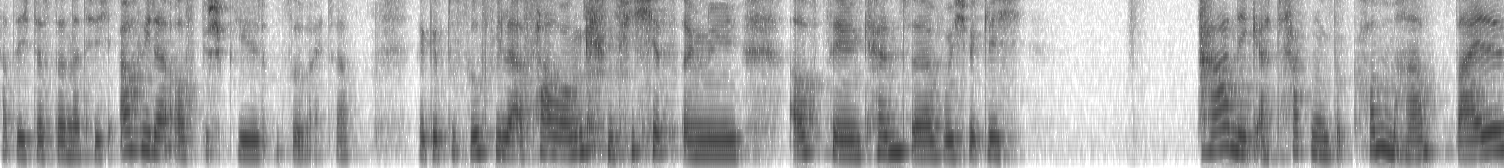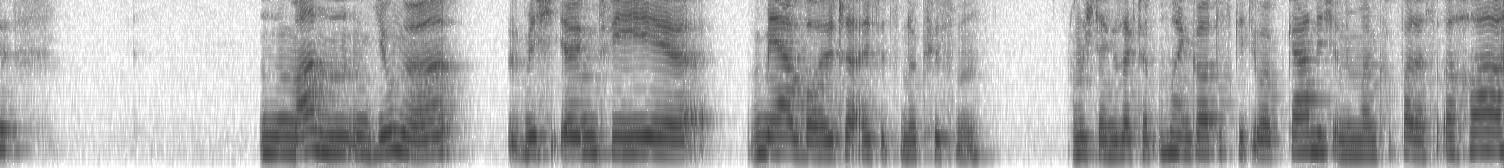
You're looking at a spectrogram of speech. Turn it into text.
hat sich das dann natürlich auch wieder aufgespielt und so weiter. Da gibt es so viele Erfahrungen, die ich jetzt irgendwie aufzählen könnte, wo ich wirklich Panikattacken bekommen habe, weil ein Mann, ein Junge mich irgendwie mehr wollte als jetzt nur küssen. Und ich dann gesagt habe, oh mein Gott, das geht überhaupt gar nicht. Und in meinem Kopf war das so, aha,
